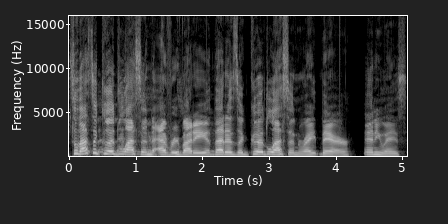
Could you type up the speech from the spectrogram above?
So that's a good lesson, everybody. That is a good lesson right there. Anyways,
